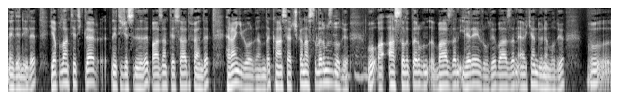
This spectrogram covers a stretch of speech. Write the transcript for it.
nedeniyle yapılan tetkikler neticesinde de bazen tesadüfen de herhangi bir organında kanser çıkan hastalarımız da oluyor. Bu hastalıkları bazılarının ileri evre oluyor bazılarının erken dönem oluyor. Bu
